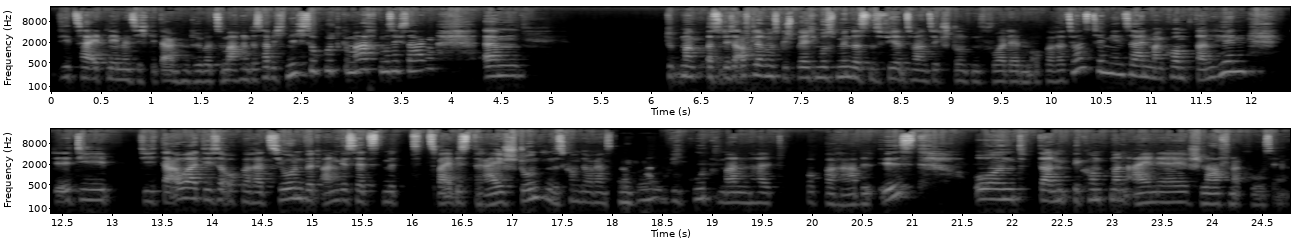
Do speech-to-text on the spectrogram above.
die Zeit nehmen, sich Gedanken drüber zu machen. Das habe ich nicht so gut gemacht, muss ich sagen. Ähm, man, also das Aufklärungsgespräch muss mindestens 24 Stunden vor dem Operationstermin sein. Man kommt dann hin, die, die die Dauer dieser Operation wird angesetzt mit zwei bis drei Stunden. Das kommt aber ganz darauf mhm. an, wie gut man halt operabel ist. Und dann bekommt man eine Schlafnarkose.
